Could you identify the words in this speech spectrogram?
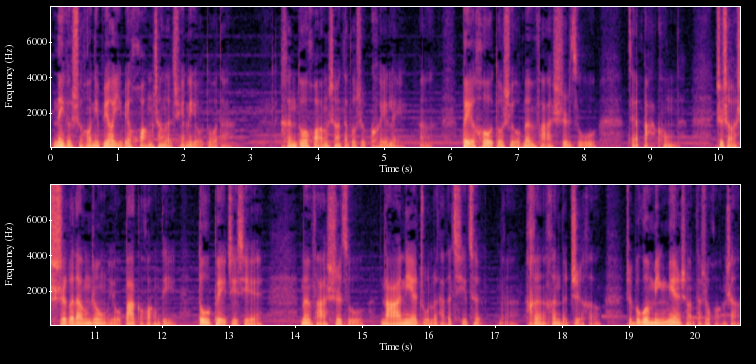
那个时候，你不要以为皇上的权力有多大，很多皇上他都是傀儡啊，背后都是有门阀士族在把控的。至少十个当中有八个皇帝都被这些门阀士族拿捏住了他的七寸，啊，狠狠的制衡。只不过明面上他是皇上，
